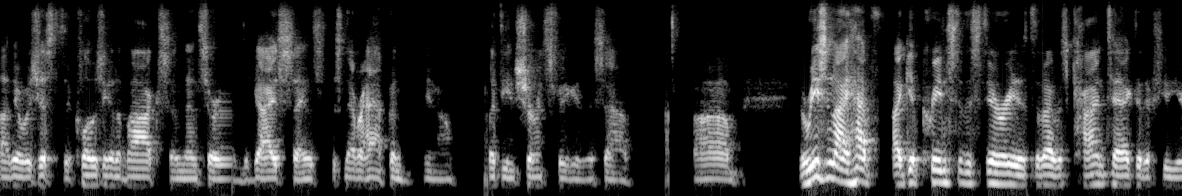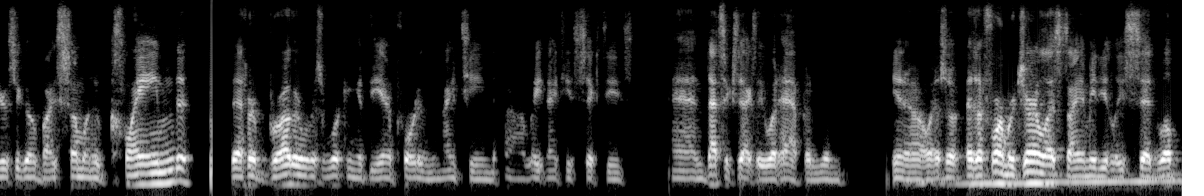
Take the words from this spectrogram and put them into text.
Uh, there was just the closing of the box, and then sort of the guys saying, this, this never happened, you know, let the insurance figure this out. Um, the reason I have I give credence to this theory is that I was contacted a few years ago by someone who claimed that her brother was working at the airport in the 19 uh, late 1960s, and that's exactly what happened. And you know, as a, as a former journalist, I immediately said, well,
